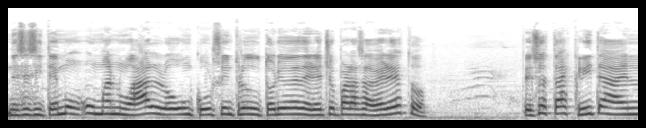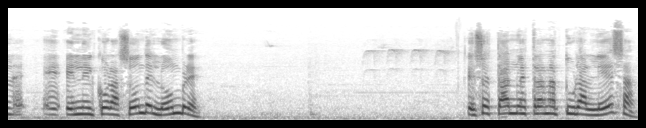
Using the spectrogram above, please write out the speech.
necesitemos un manual o un curso introductorio de derecho para saber esto. Eso está escrito en, en el corazón del hombre. Eso está en nuestra naturaleza.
